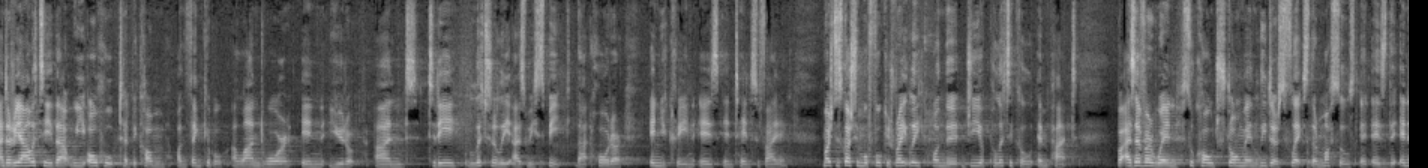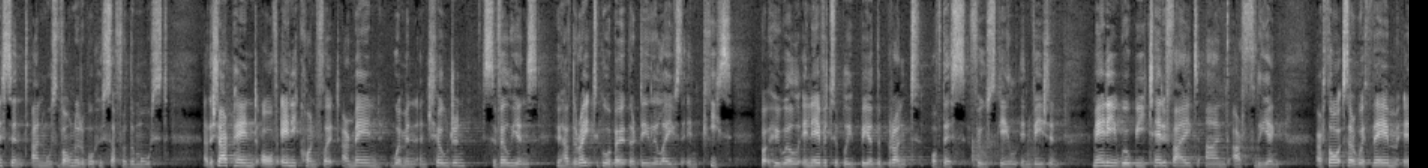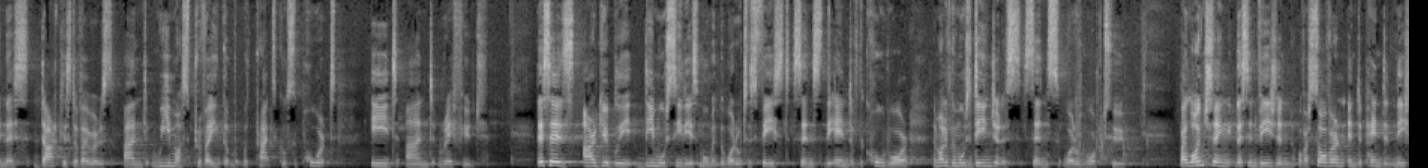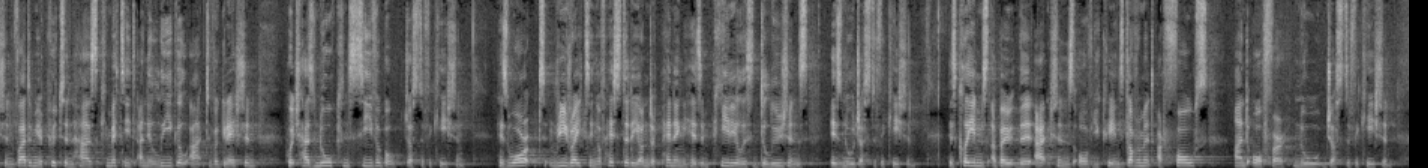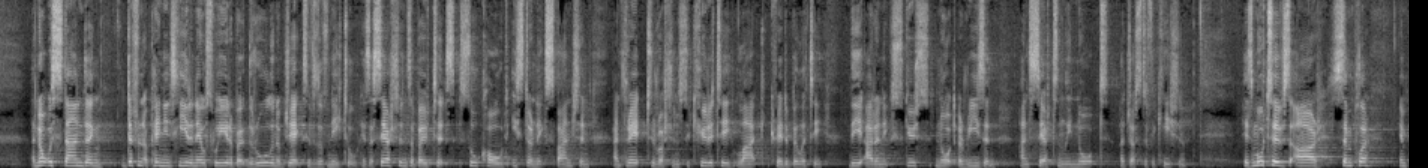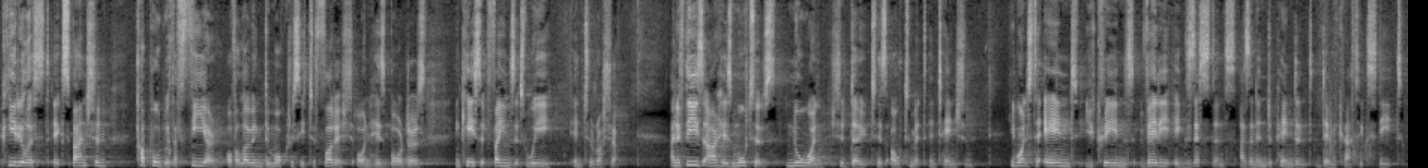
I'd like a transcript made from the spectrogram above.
and a reality that we all hoped had become unthinkable, a land war in Europe. And today, literally as we speak, that horror in Ukraine is intensifying. Much discussion will focus rightly on the geopolitical impact. But as ever, when so-called strongmen leaders flex their muscles, it is the innocent and most vulnerable who suffer the most. At the sharp end of any conflict are men, women and children, civilians who have the right to go about their daily lives in peace – but who will inevitably bear the brunt of this full-scale invasion. Many will be terrified and are fleeing. Our thoughts are with them in this darkest of hours, and we must provide them with practical support, aid and refuge. This is arguably the most serious moment the world has faced since the end of the Cold War and one of the most dangerous since World War II. By launching this invasion of a sovereign, independent nation, Vladimir Putin has committed an illegal act of aggression which has no conceivable justification. His warped rewriting of history underpinning his imperialist delusions is no justification. His claims about the actions of Ukraine's government are false and offer no justification. And notwithstanding different opinions here and elsewhere about the role and objectives of NATO, his assertions about its so-called eastern expansion and threat to Russian security lack credibility. They are an excuse, not a reason, and certainly not a justification. His motives are simpler, imperialist expansion, coupled with a fear of allowing democracy to flourish on his borders in case it finds its way into Russia. And if these are his motives, no one should doubt his ultimate intention. He wants to end Ukraine's very existence as an independent democratic state.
